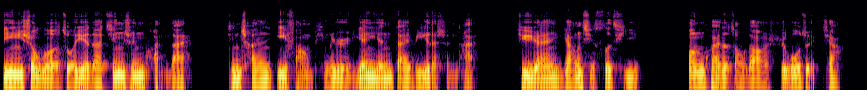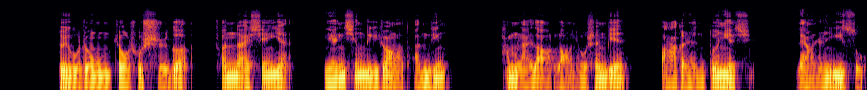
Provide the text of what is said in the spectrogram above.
因受过昨夜的精神款待，今晨一仿平日奄奄待毙的神态，居然扬起四蹄，欢快地走到石鼓嘴下。队伍中走出十个穿戴鲜艳、年轻力壮的团丁，他们来到老牛身边，八个人蹲下去，两人一组，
